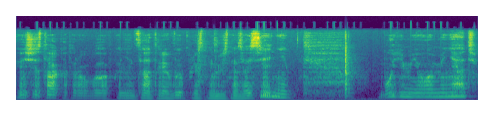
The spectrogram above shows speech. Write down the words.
вещества, которое было в конденсаторе, выплеснулись на соседний. Будем его менять.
